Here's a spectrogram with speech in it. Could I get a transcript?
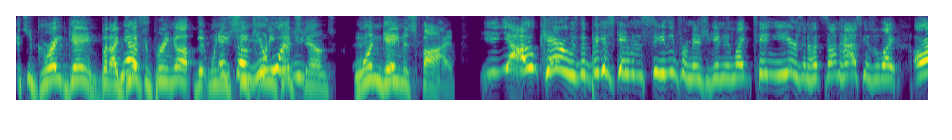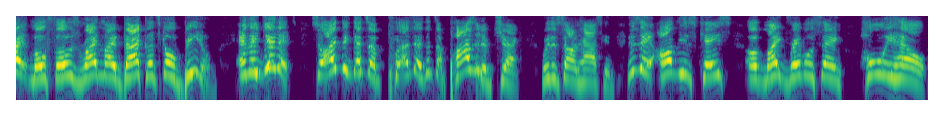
it's a great game, but I yes. do have to bring up that when you so see twenty you want, touchdowns, you, one game is five. Yeah, I don't care. It was the biggest game of the season for Michigan in like 10 years. And Hassan Haskins was like, all right, mofos, ride my back. Let's go beat them. And they did it. So I think that's a that's a positive check with Hassan Haskins. This is an obvious case of Mike Vrabel saying, holy hell,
